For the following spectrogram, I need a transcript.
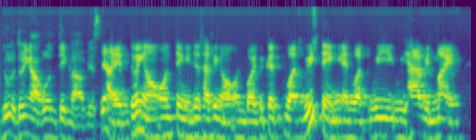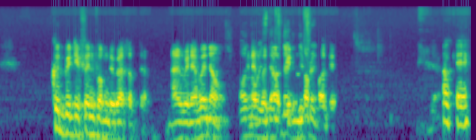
Do, doing our own thing, lah, obviously. yeah, doing our own thing just having our own voice because what we think and what we, we have in mind could be different from the rest of them. And we never know. Oh, we no, never it's know definitely different. about it. Okay,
